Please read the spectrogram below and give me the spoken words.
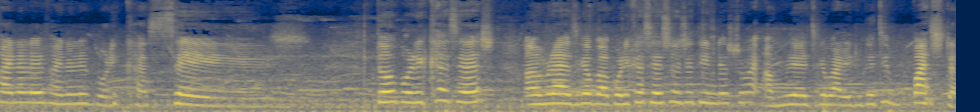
ফাইনালে ফাইনালে পরীক্ষা শেষ। তো পরীক্ষা শেষ, আমরা আজকে পরীক্ষা শেষ হয়েছে তিনটের সময়, আমরা আজকে বাড়ি ঢুকেছি পাঁচটা।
